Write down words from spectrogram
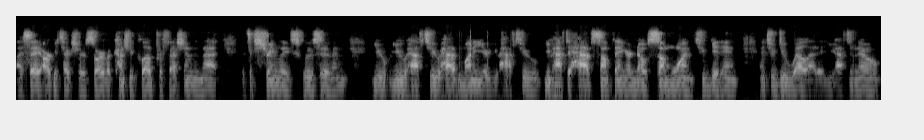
I say architecture is sort of a country club profession in that it's extremely exclusive and you you have to have money or you have to you have to have something or know someone to get in and to do well at it. You have to know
